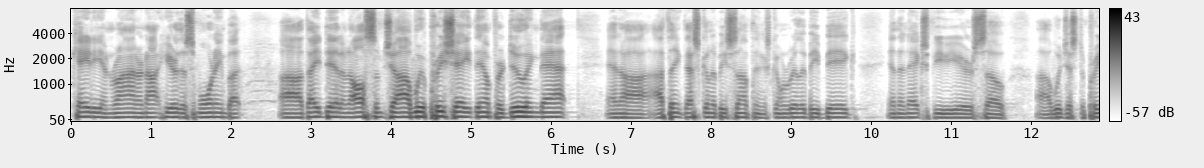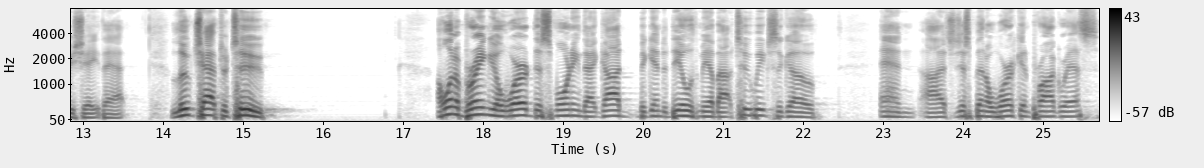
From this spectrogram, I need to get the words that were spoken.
Katie and Ryan are not here this morning, but uh, they did an awesome job. We appreciate them for doing that. And uh, I think that's going to be something that's going to really be big in the next few years. So uh, we just appreciate that. Luke chapter 2. I want to bring you a word this morning that God began to deal with me about two weeks ago, and uh, it's just been a work in progress.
